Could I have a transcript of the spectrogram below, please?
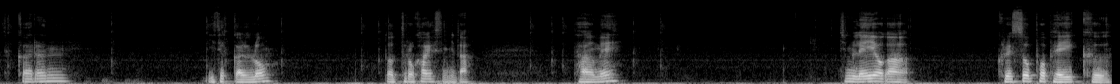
색깔은 이 색깔로 넣도록 하겠습니다. 다음에 지금 레이어가 그래스오퍼 베이크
